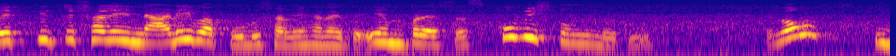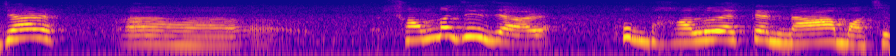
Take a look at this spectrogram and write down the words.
ব্যক্তিত্বশালী নারী বা পুরুষ আমি এখানে এমপ্রেসেস খুবই সুন্দরী। এবং যার সমাজে যার খুব ভালো একটা নাম আছে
